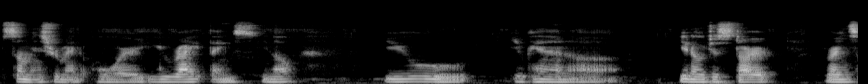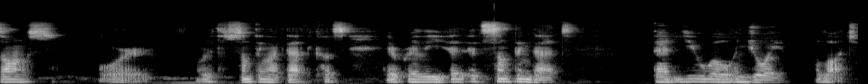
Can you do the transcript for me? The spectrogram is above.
some instrument or you write things, you know, you you can uh, you know just start writing songs or or something like that because it really it, it's something that that you will enjoy a lot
